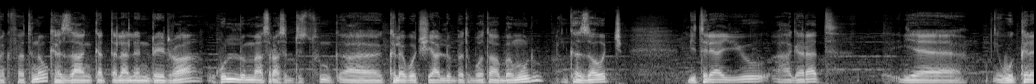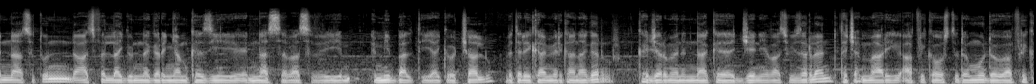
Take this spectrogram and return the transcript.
መክፈት ነው። ከዛ እንቀጥላለን ድሬዳዋ፣ ሁሉም 16ቱን ክለቦች ያሉበት ቦታ በሙሉ ከዛ ውጭ የተለያዩ ሀገራት የውክልና ስጡን፣ አስፈላጊውን ነገር እኛም ከዚህ እናሰባስብ የሚባል ጥያቄዎች አሉ። በተለይ ከአሜሪካን ሀገር ከጀርመንና ከጄኔቫ ስዊዘርላንድ፣ ተጨማሪ አፍሪካ ውስጥ ደግሞ ደቡብ አፍሪካ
